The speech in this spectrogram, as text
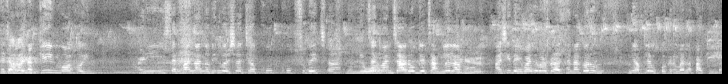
त्याच्यामध्ये नक्की इन्व्हॉल्व्ह होईल आणि सर्वांना नवीन वर्षाच्या खूप खूप शुभेच्छा. सर्वांचं आरोग्य चांगलं लाभो. अशी देवाजवळ प्रार्थना करून मी आपल्या उपक्रमाला पाठिंबा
